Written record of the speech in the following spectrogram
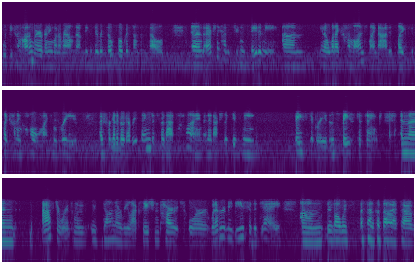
would become unaware of anyone around them because they were so focused on themselves. And I actually had a student say to me, um, you know, when I come onto my mat, it's like it's like coming home. I can breathe. I forget about everything just for that time, and it actually gives me space to breathe and space to think. And then afterwards, when we've, we've done our relaxation part or whatever it may be for the day, um, there's always a sense of that um,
